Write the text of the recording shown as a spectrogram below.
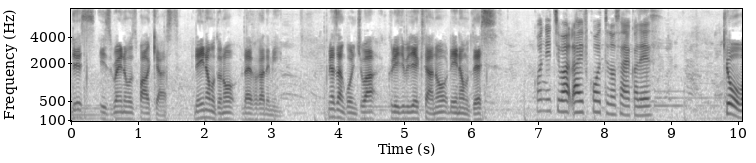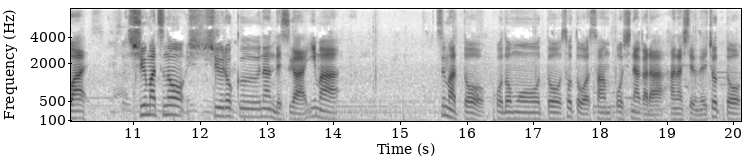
This is Reynolds Podcast レイナモトのライフアカデミー皆さんこんにちは。クリエイティブディレクターのレイナモトです。こんにちは、ライフコーチのさやかです。今日は週末の収録なんですが今妻と子供と外を散歩しながら話してるのでちょっと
